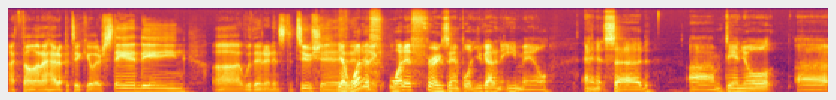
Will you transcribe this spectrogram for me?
I thought I had a particular standing uh, within an institution. Yeah, what like, if what if for example you got an email and it said, um, Daniel, uh,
